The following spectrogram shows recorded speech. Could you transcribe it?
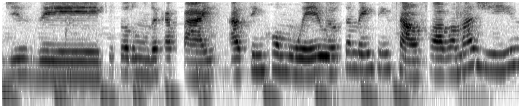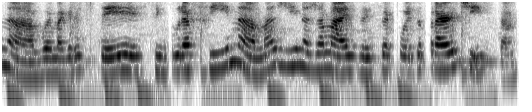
dizer que todo mundo é capaz. Assim como eu, eu também pensava, eu falava, imagina, vou emagrecer, cintura fina, imagina, jamais, isso é coisa para artista.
